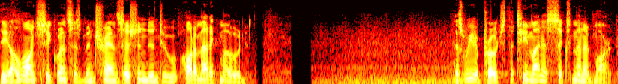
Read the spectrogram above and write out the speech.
The uh, launch sequence has been transitioned into automatic mode as we approach the T minus six minute mark.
